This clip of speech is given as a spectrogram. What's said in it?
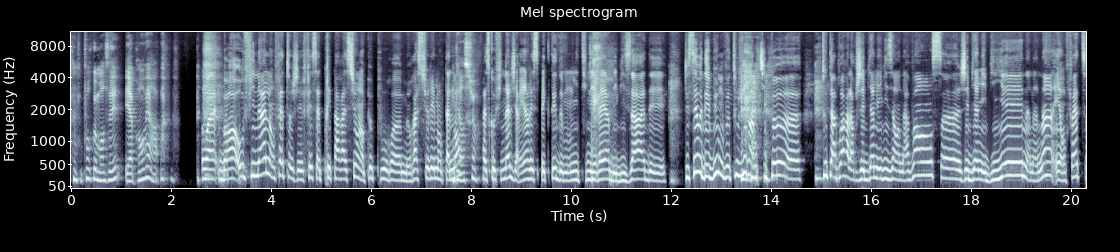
pour commencer et après on verra. ouais, bah au final, en fait, j'ai fait cette préparation un peu pour euh, me rassurer mentalement. Bien sûr. Parce qu'au final, j'ai rien respecté de mon itinéraire, des visas, des. Tu sais, au début, on veut toujours un petit peu euh, tout avoir. Alors, j'ai bien mes visas en avance, j'ai bien mes billets, nanana. Et en fait,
